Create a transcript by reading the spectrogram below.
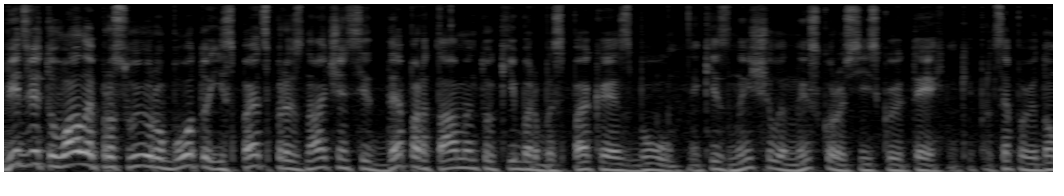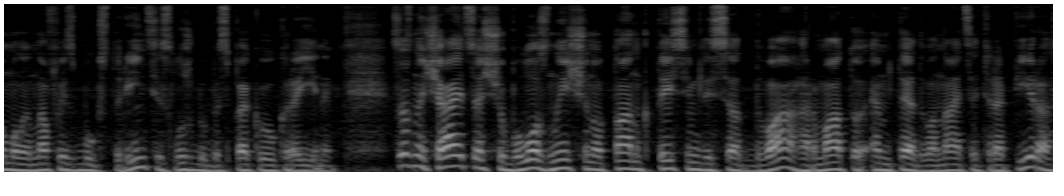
Відзвітували про свою роботу і спецпризначенці департаменту кібербезпеки СБУ, які знищили низку російської техніки. Про це повідомили на Фейсбук-сторінці Служби безпеки України. Зазначається, що було знищено танк Т-72, гармату МТ-12 Рапіра,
